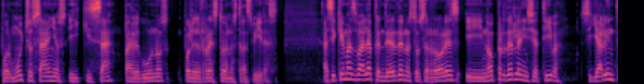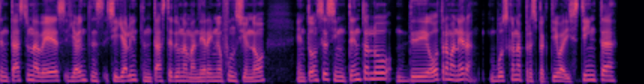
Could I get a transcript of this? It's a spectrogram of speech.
por muchos años y quizá para algunos por el resto de nuestras vidas. Así que más vale aprender de nuestros errores y no perder la iniciativa. Si ya lo intentaste una vez, si ya lo, intentaste de una manera y no funcionó, entonces inténtalo de otra manera. Busca una perspectiva distinta,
